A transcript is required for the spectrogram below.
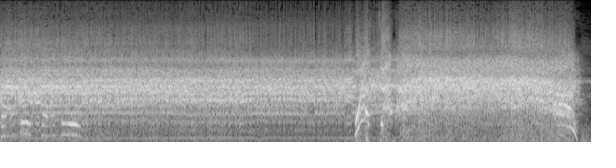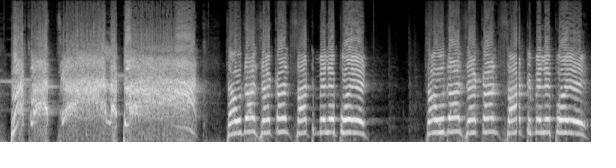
कांदे कांदे चौदा सेकंद साठ मेले पॉइंट चौदा सेकंद साठ मेले पॉइंट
